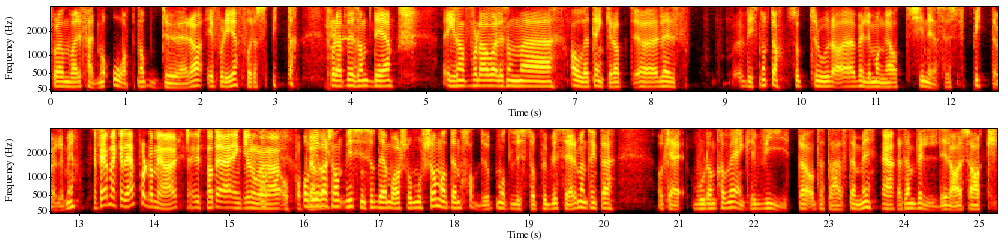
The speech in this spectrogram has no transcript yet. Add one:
fordi han var i ferd med å åpne opp døra i flyet for å spytte. Fordi at liksom det Ikke sant, for da var liksom eh, Alle tenker at eh, Eller visstnok, da, så tror eh, veldig mange at kinesere spytter veldig mye. Ja, For jeg merker det er fordom jeg har, uten at jeg egentlig noen gang har opp Og vi opplevd var det. sånn, vi syntes jo den var så morsom at den hadde jo på en måte lyst til å publisere, men tenkte ok, hvordan kan vi egentlig vite at dette her stemmer? Ja. Dette er en veldig rar sak.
